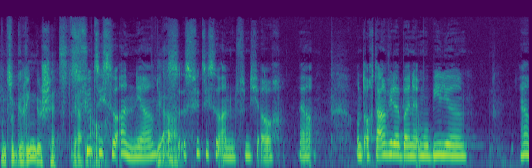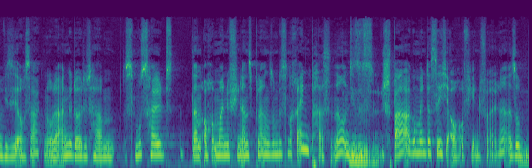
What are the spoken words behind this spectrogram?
und so gering geschätzt werden. Es fühlt auch. sich so an, ja. Ja. Es, es fühlt sich so an, finde ich auch, ja. Und auch da wieder bei einer Immobilie, ja, wie Sie auch sagten oder angedeutet haben, es muss halt dann auch in meine Finanzplanung so ein bisschen reinpassen. Ne? Und dieses mhm. Sparargument, das sehe ich auch auf jeden Fall. Ne? Also mhm.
